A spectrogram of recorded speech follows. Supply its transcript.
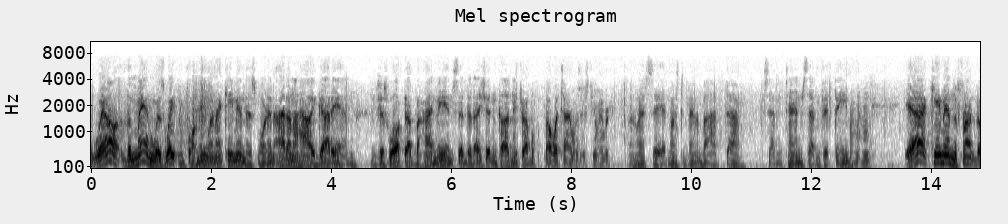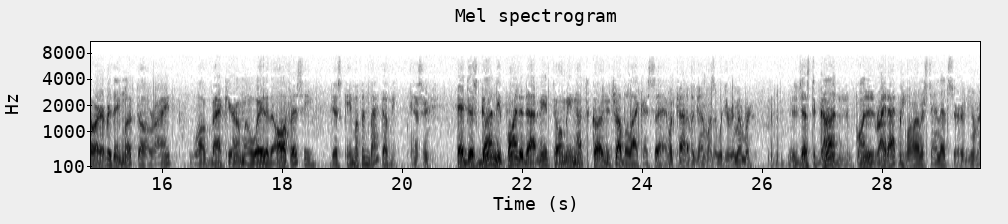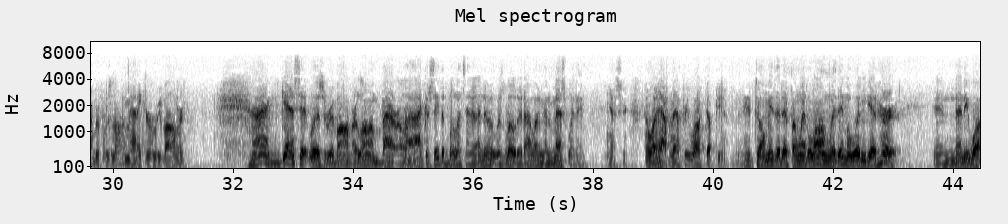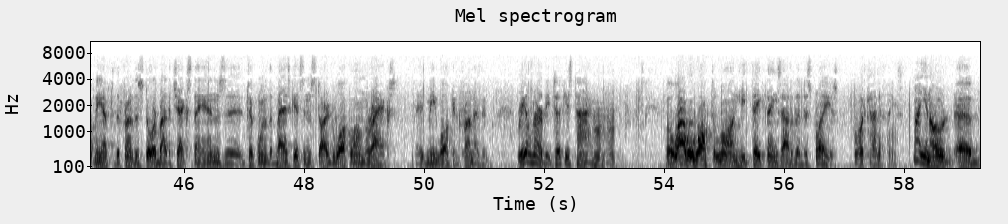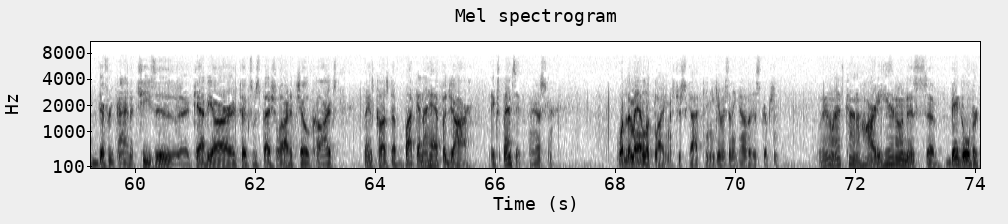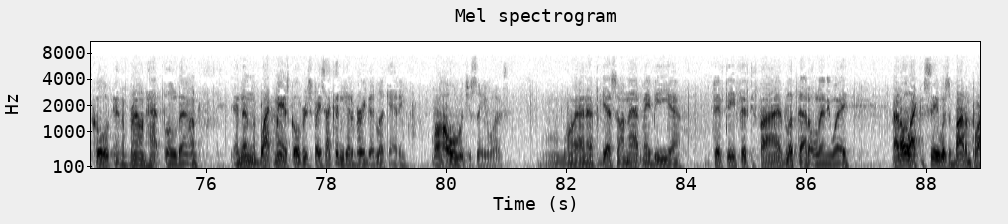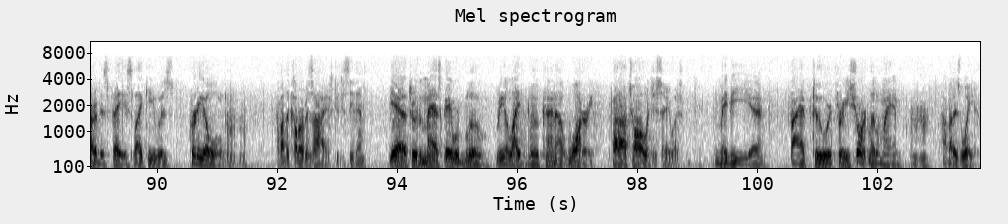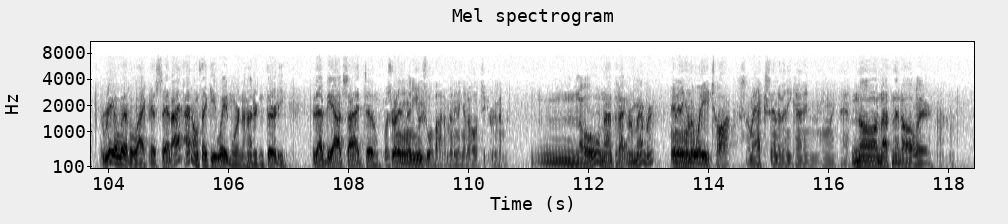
Well, the man was waiting for me when I came in this morning. I don't know how he got in. He just walked up behind me and said that I shouldn't cause any trouble. About what time was this? Do you remember? Well, let's see. It must have been about uh, 7.10, 7.15. Mm-hmm. Yeah, I came in the front door. Everything looked all right. Walked back here on my way to the office. He just came up in back of me. Yes, sir. Had this gun. He pointed at me, told me not to cause any trouble, like I said. What kind of a gun was it? Would you remember? Uh, it was just a gun. and Pointed it right at me. Well, I understand that, sir. Do you remember if it was an automatic or a revolver? I guess it was a revolver, long barrel. I, I could see the bullets in it. I knew it was loaded. I wasn't going to mess with him. Yes, sir. And what happened after he walked up to you? He told me that if I went along with him, I wouldn't get hurt. And then he walked me up to the front of the store by the check stands, uh, took one of the baskets, and started to walk along the racks. Made me walk in front of him. Real nervy. Took his time. Mm-hmm. Well, while we walked along, he'd take things out of the displays. What kind of things? Well, you know, uh, different kind of cheeses, uh, caviar. Took some special artichoke hearts. Things cost a buck and a half a jar. Expensive. Yes, sir. What did the man look like, Mr. Scott? Can you give us any kind of a description? Well, that's kind of hard. He had on this uh, big overcoat and a brown hat pulled down, and then the black mask over his face. I couldn't get a very good look at him. Well, how old would you say he was? Oh, boy, I'd have to guess on that. Maybe uh, 50, 55. Looked that old anyway. About all I could see was the bottom part of his face, like he was pretty old. Mm-hmm. How about the color of his eyes? Could you see them? Yeah, through the mask, they were blue. Real light blue, kind of watery. About how tall would you say he was? Maybe uh, five, two or three. Short little man. Mm-hmm. How about his weight? Real little, like I said. I, I don't think he weighed more than 130. That'd be outside, too. Was there anything unusual about him? Anything at all that you could remember? Mm, No, not that I can remember. Anything in the way he talked? Some accent of any kind? Anything like that? No, nothing at all there.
